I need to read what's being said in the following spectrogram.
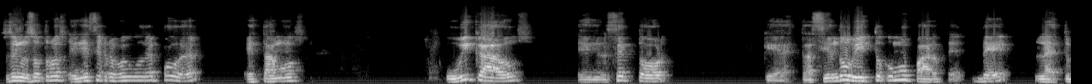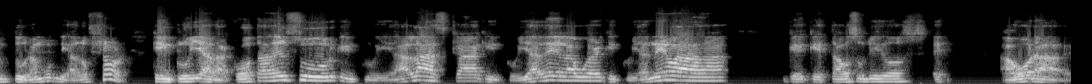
Entonces nosotros en ese rejuego de poder estamos ubicados en el sector que está siendo visto como parte de la estructura mundial offshore, que incluye a Dakota del Sur, que incluye a Alaska, que incluye a Delaware, que incluye a Nevada, que, Estados Unidos eh, ahora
